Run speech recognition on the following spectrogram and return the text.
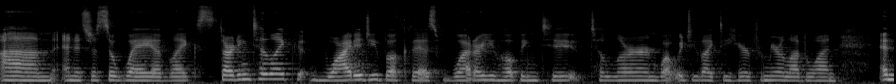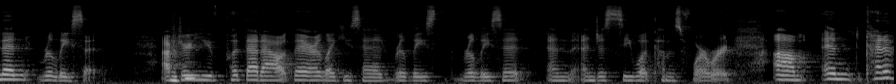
Um, and it's just a way of like starting to like why did you book this what are you hoping to to learn what would you like to hear from your loved one and then release it after mm-hmm. you've put that out there like you said release release it and and just see what comes forward um, and kind of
